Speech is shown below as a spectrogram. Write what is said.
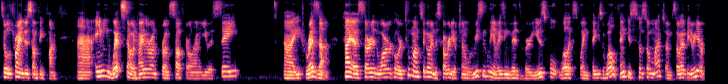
So we'll try and do something fun. Uh, Amy Whetstone, hi Leron from South Carolina, USA. Uh, Itreza, Hi, I started watercolor two months ago and discovered your channel recently. Amazing vids, very useful, well explained. Thank you so well. Thank you so so much. I'm so happy to hear.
